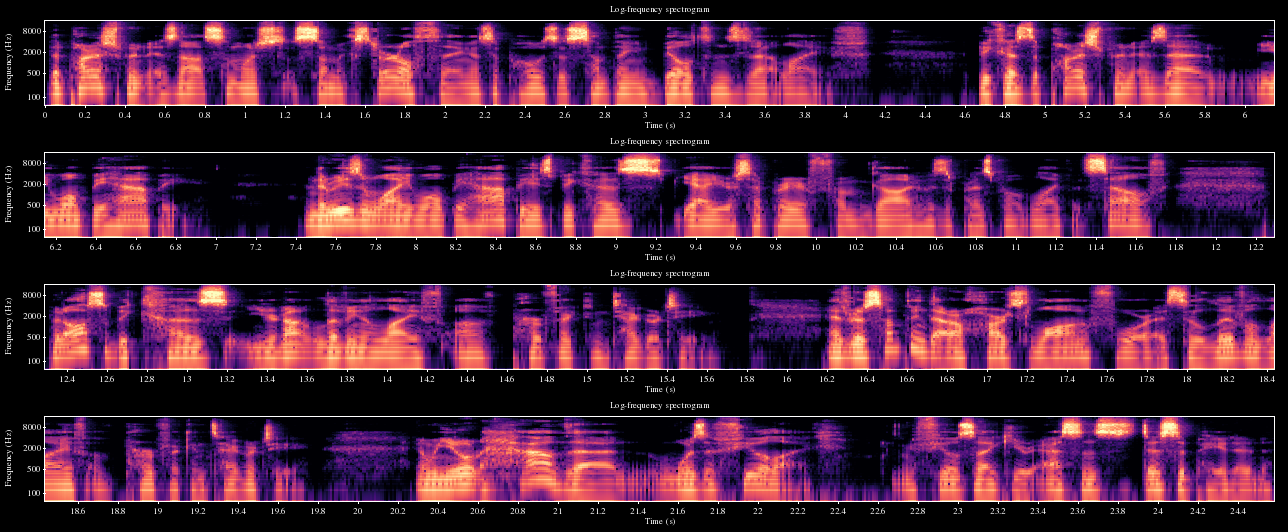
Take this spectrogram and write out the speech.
the punishment is not so much some external thing as opposed to something built into that life. Because the punishment is that you won't be happy. And the reason why you won't be happy is because, yeah, you're separated from God, who is the principle of life itself, but also because you're not living a life of perfect integrity. And there's something that our hearts long for is to live a life of perfect integrity. And when you don't have that, what does it feel like? It feels like your essence is dissipated,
